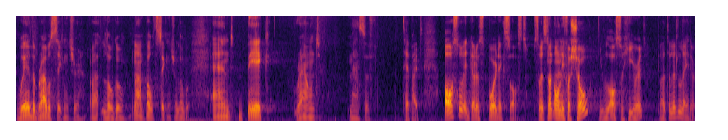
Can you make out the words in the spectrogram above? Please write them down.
with the Brabus signature uh, logo, not both signature logo, and big, round, massive tailpipes. Also, it got a sport exhaust. So it's not only for show, you will also hear it, but a little later.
